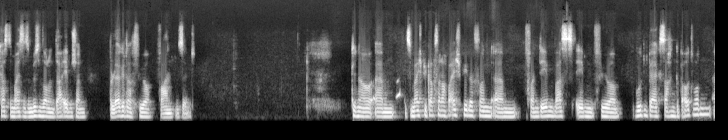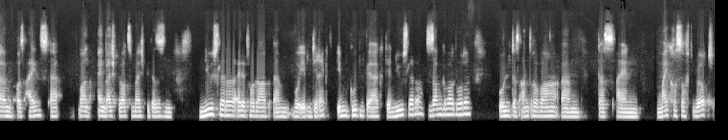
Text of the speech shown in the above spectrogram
customizen zu müssen, sondern da eben schon Blöcke dafür vorhanden sind. Genau, ähm, zum Beispiel gab es da noch Beispiele von, ähm, von dem, was eben für Gutenberg Sachen gebaut wurden. Ähm, aus eins äh, war ein Beispiel war zum Beispiel, dass es einen Newsletter-Editor gab, ähm, wo eben direkt im Gutenberg der Newsletter zusammengebaut wurde. Und das andere war, ähm, dass ein Microsoft Word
